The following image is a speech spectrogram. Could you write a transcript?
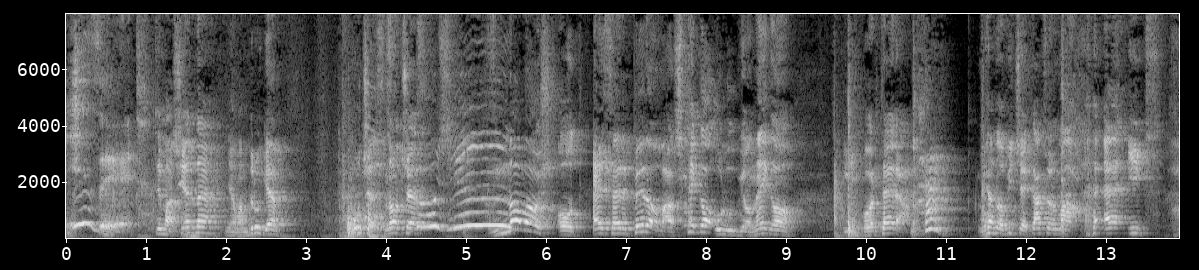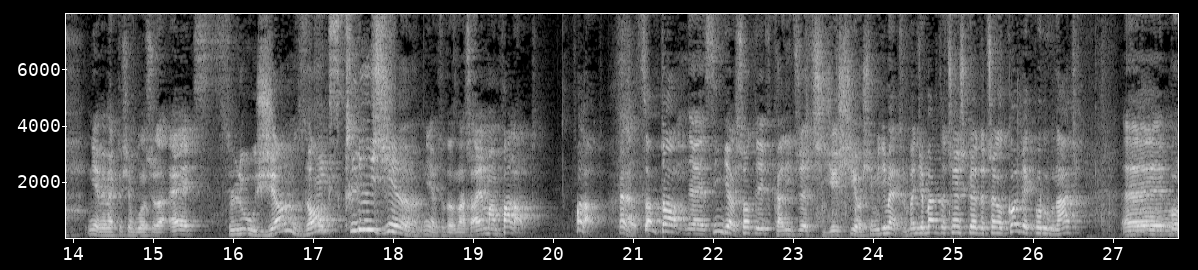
is it? Ty masz jedne, ja mam drugie. Muches noches. Nowość od SR Pyro, waszego ulubionego importera. Mianowicie Kaczor ma EX, nie wiem jak to się da, Exclusion Zone? Exclusion! Nie wiem co to znaczy, a ja mam Fallout. Fallout. Fallout. Są to e, single shoty w kalibrze 38 mm. Będzie bardzo ciężko je do czegokolwiek porównać. E, bo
